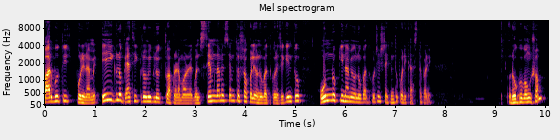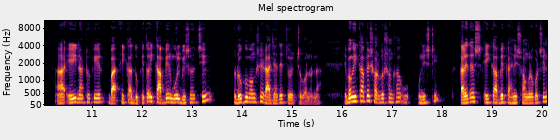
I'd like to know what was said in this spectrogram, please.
পার্বতী পরিণামে এইগুলো ব্যতিক্রমীগুলো একটু আপনারা মনে রাখবেন সেম নামে সেম তো সকলে অনুবাদ করেছে, কিন্তু অন্য কী নামে অনুবাদ করছে সেটা কিন্তু পরীক্ষা আসতে পারে। রঘুবংশম এই নাটকের বা এই দুঃখিত এই কাব্যের মূল বিষয় হচ্ছে রঘুবংশের রাজাদের চরিত্র বর্ণনা। এবং এই কাব্যের স্বর্গ সংখ্যা উনিশটি। কালিদাস এই কাব্যের কাহিনী সংগ্রহ করছেন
